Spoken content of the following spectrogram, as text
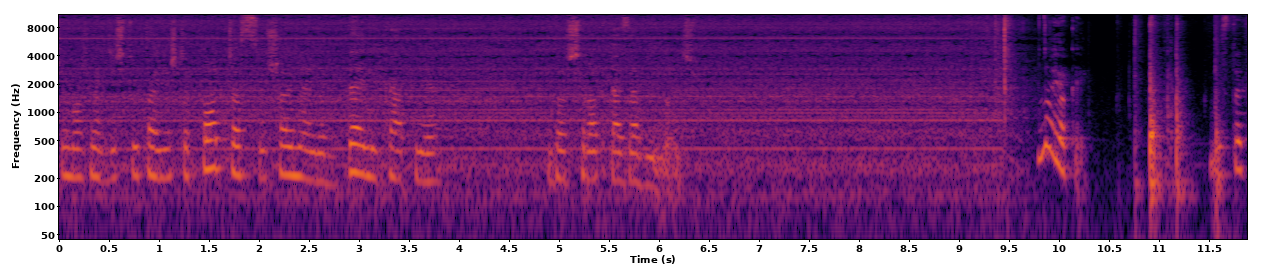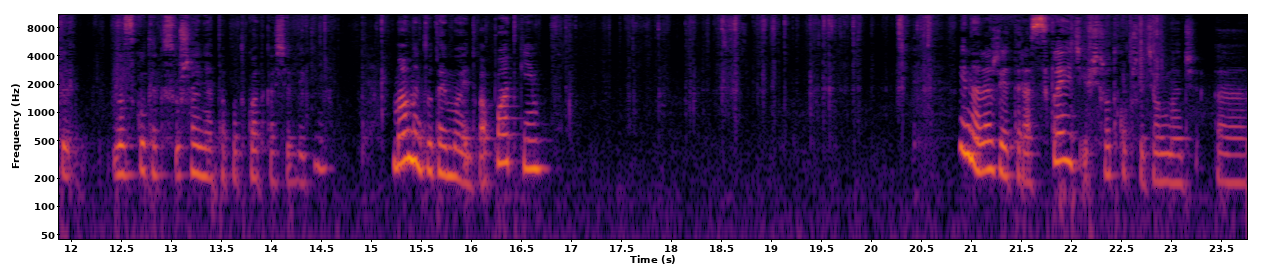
Czy można gdzieś tutaj jeszcze podczas suszenia je delikatnie do środka zawinąć. No i okej. Niestety na skutek suszenia ta podkładka się wygina. Mamy tutaj moje dwa płatki. I należy je teraz skleić i w środku przyciągnąć e,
